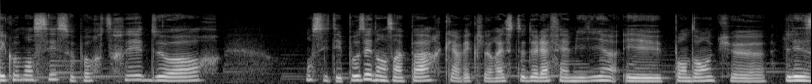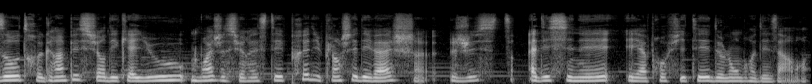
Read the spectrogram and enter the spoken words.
J'ai commencé ce portrait dehors. On s'était posé dans un parc avec le reste de la famille et pendant que les autres grimpaient sur des cailloux, moi je suis restée près du plancher des vaches, juste à dessiner et à profiter de l'ombre des arbres.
